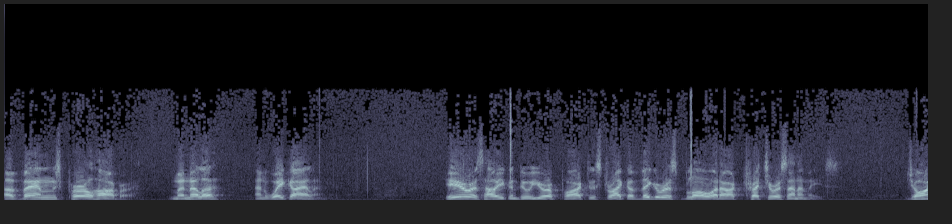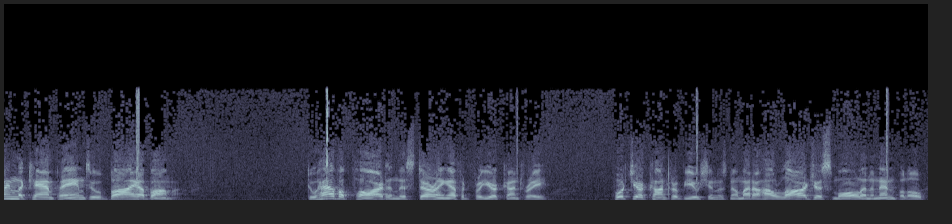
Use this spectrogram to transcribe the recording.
Avenge Pearl Harbor, Manila, and Wake Island. Here is how you can do your part to strike a vigorous blow at our treacherous enemies. Join the campaign to buy a bomber. To have a part in this stirring effort for your country, put your contributions, no matter how large or small, in an envelope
